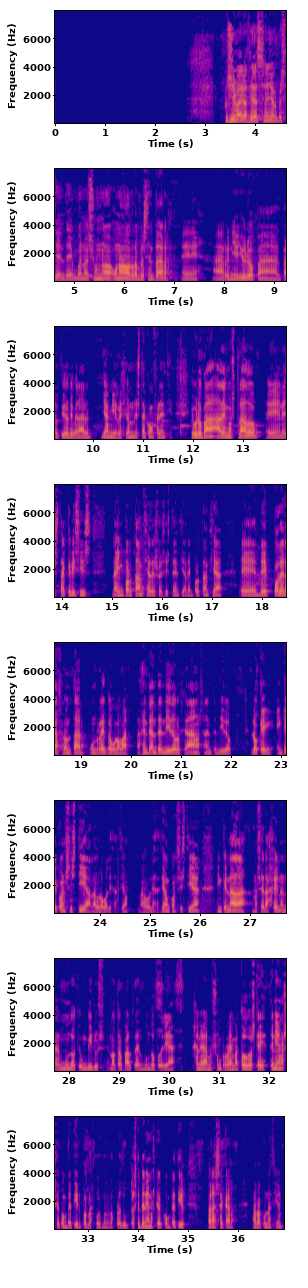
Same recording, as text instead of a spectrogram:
Muchísimas gracias, señor presidente. Bueno, es un, honor representar eh, a Renew Europe, al Partido Liberal y a mi región en esta conferencia. Europa ha demostrado eh, en esta crisis la importancia de su existencia, la importancia eh, de poder afrontar un reto global. La gente ha entendido, los ciudadanos han entendido lo que, en qué consistía la globalización. La globalización consistía en que nada nos era ajeno en el mundo que un virus en otra parte del mundo podría generarnos un problema a todos, que teníamos que competir por los mismos productos, que tenemos que competir para sacar la vacunación.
